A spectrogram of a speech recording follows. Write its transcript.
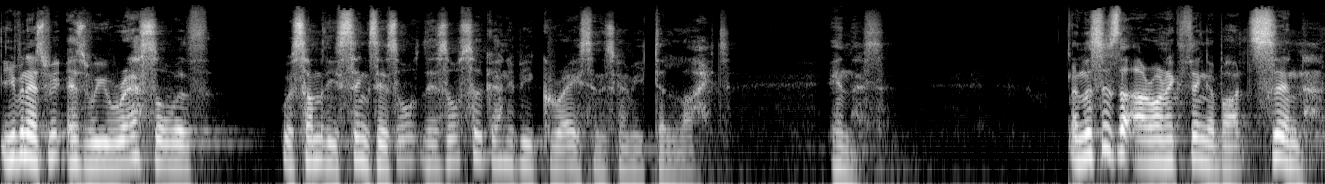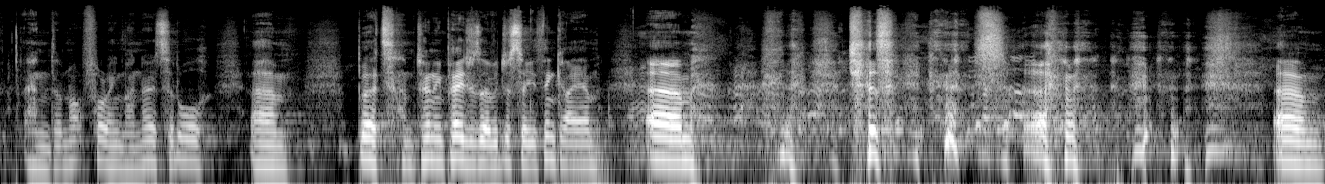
even as we, as we wrestle with, with some of these things, there's, there's also going to be grace and there's going to be delight in this. And this is the ironic thing about sin, and I'm not following my notes at all, um, but I'm turning pages over just so you think I am. Um, just. um,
